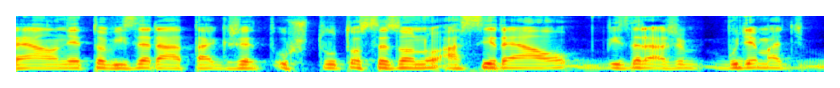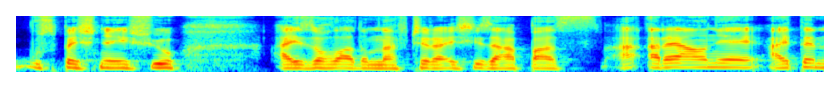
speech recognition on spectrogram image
reálne to vyzerá tak, že už túto sezónu asi Real vyzerá, že bude mať úspešnejšiu aj s ohľadom na včerajší zápas. A, reálne aj ten,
